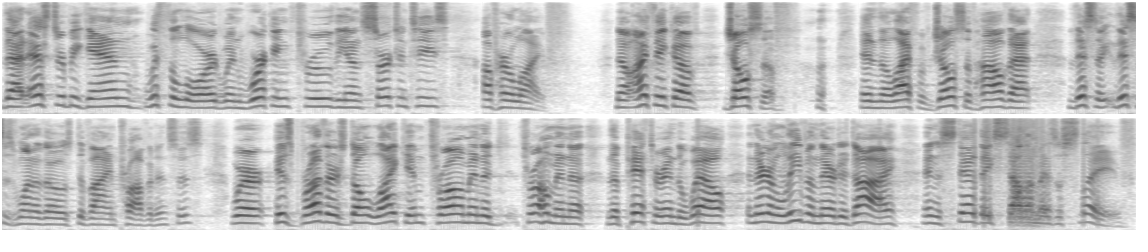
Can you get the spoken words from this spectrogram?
that Esther began with the Lord when working through the uncertainties of her life. Now, I think of Joseph in the life of Joseph, how that this, this is one of those divine providences where his brothers don't like him, throw him in, a, throw him in a, the pit or in the well, and they're going to leave him there to die, and instead they sell him as a slave.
